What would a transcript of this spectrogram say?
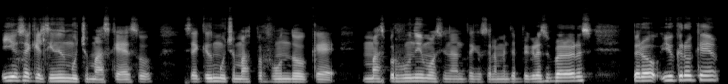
y yo sé que el cine es mucho más que eso, sé que es mucho más profundo, que, más profundo y emocionante que solamente películas superiores, pero yo creo que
